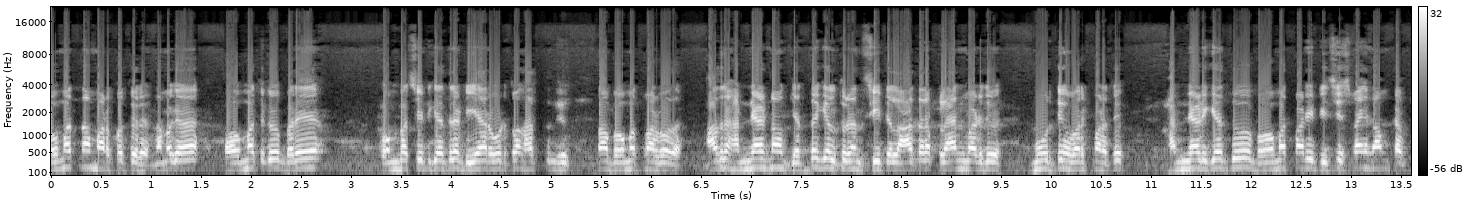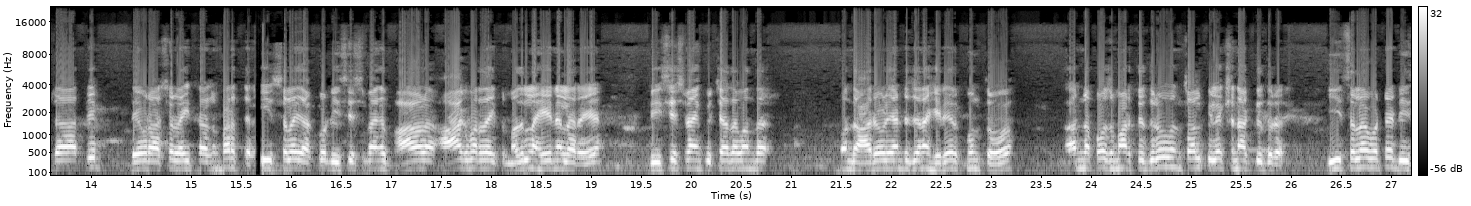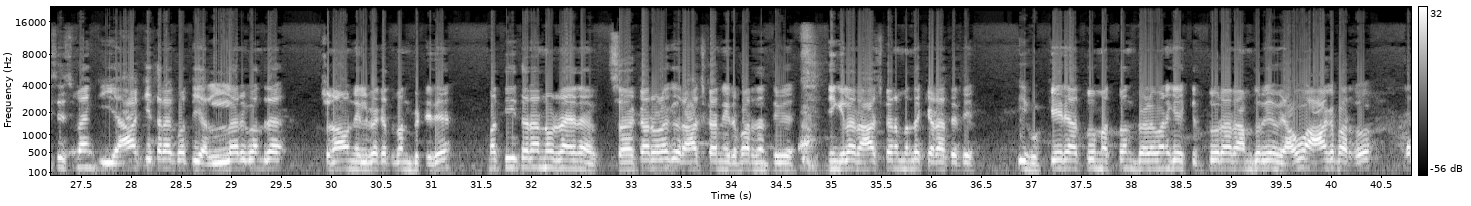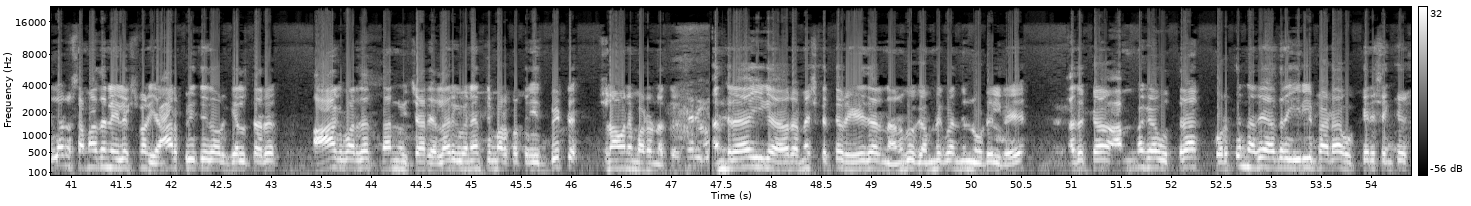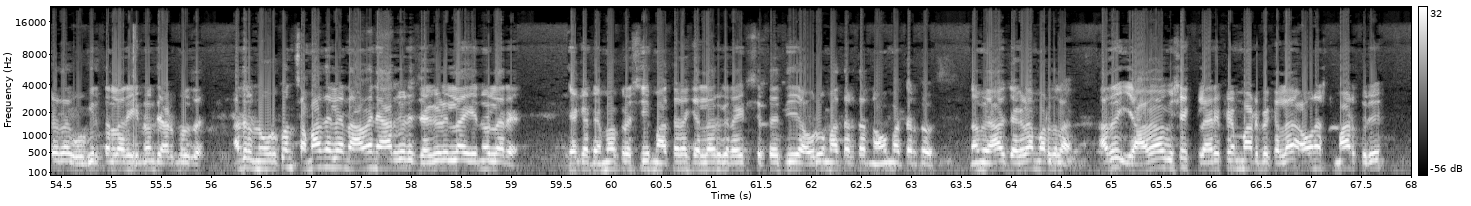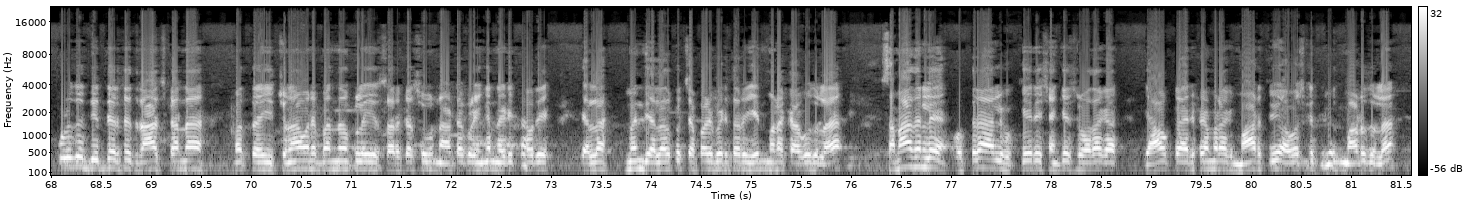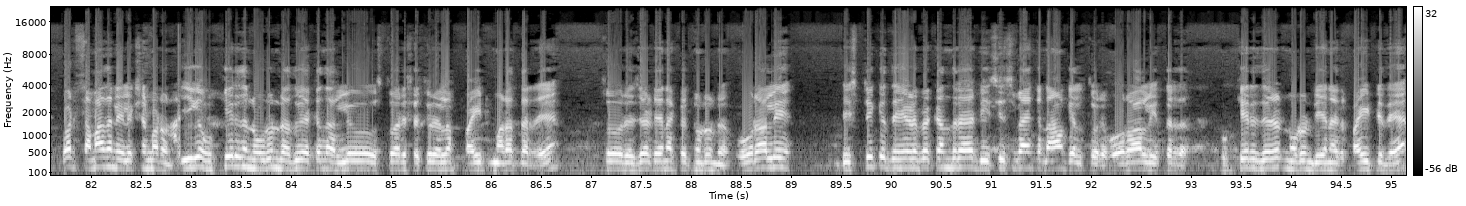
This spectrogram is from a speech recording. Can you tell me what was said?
ಬಹುಮತ್ ನಾವ್ ಮಾಡ್ಕೋತೀವ್ರಿ ನಮಗ ಬಹುಮತ್ಗೆ ಬರೀ ಒಂಬತ್ ಸೀಟ್ ಗೆದ್ರೆ ಡಿ ಆರ್ ಹೊಡ್ತು ಒಂದ್ ಹತ್ತು ನಾವು ಬಹುಮತ್ ಮಾಡ್ಬೋದು. ಆದ್ರೆ ಹನ್ನೆರಡು ನಾವು ಗೆದ್ದ ಗೆಲ್ತೀವಿ ಅಂತ ಸೀಟ್ ಎಲ್ಲ. ಆ ತರ ಪ್ಲಾನ್ ಮಾಡಿದ್ವಿ. ಮೂರ್ ತಿಂಗಳು ವರ್ಕ್ ಮಾಡ್ತೀವಿ. ಹನ್ನೆರಡು ಗೆದ್ದು ಬಹುಮತ್ ಮಾಡಿ ಡಿ ಸಿ ಸಿ ಬ್ಯಾಂಕ್ ನಮ್ ಕಬ್ಜಾ ಆತಿ ದೇವ್ರ ಆಶೀರ್ವಾದ ಐದು ತಾಸು ಬರುತ್ತೆ. ಈ ಸಲ ಯಾಕೋ ಡಿ ಸಿ ಸಿ ಬ್ಯಾಂಕ್ ಬಹಳ ಆಗಬಾರ್ದಾಯ್ತು. ಮೊದಲನ ಏನಿಲ್ಲ ರೀ. ಡಿ ಸಿ ಸಿ ಬ್ಯಾಂಕ್ ವಿಚಾರದಾಗ ಒಂದ್ ಒಂದ್ ಆರೇಳು ಎಂಟು ಜನ ಹಿರಿಯರ್ ಕುಂತು ಅನ್ಅಪೋಸ್ ಮಾಡ್ತಿದ್ರು, ಒಂದ್ ಸ್ವಲ್ಪ ಇಲೆಕ್ಷನ್ ಆಗ್ತಿದ್ರು. ಈ ಸಲ ಒಟ್ಟೆ ಡಿ ಸಿ ಸಿ ಬ್ಯಾಂಕ್ ಯಾಕೆ ಈ ತರ ಗೊತ್ತು? ಎಲ್ಲರಿಗೂ ಅಂದ್ರೆ ಚುನಾವಣೆ ನಿಲ್ಬೇಕಂತ ಬಂದ್ಬಿಟ್ಟಿದೆ. ಮತ್ ಈ ತರ ನೋಡ್ರಿ ಸಹಕಾರ ಒಳಗೆ ರಾಜಕಾರಣ ಇರಬಾರ್ದು ಅಂತೀವಿ. ಹಿಂಗೆಲ್ಲ ರಾಜಕಾರಣ ಬಂದ ಕೆಡಾತೈತಿ ಈ ಹುಕ್ಕೇರಿ ಆತು, ಮತ್ತೊಂದ್ ಬೆಳವಣಿಗೆ, ಕಿತ್ತೂರ, ರಾಮದುರ್ಗ ಯಾವ ಆಗಬಾರ್ದು. ಎಲ್ಲಾರು ಸಮಾಧಾನ ಇಲೆಕ್ಷನ್ ಮಾಡಿ, ಯಾರು ಪ್ರೀತಿ ಅವ್ರು ಗೆಲ್ತಾರ, ಆಗಬಾರ್ದ ನನ್ನ ವಿಚಾರ. ಎಲ್ಲರಿಗೂ ವಿನಂತಿ ಮಾಡ್ಕೊತೀನಿ. ಇದ್ ಬಿಟ್ಟು ಚುನಾವಣೆ ಮಾಡೋಣ. ಅಂದ್ರ ಈಗ ರಮೇಶ್ ಕತ್ತೆ ಅವ್ರು ಹೇಳಿದಾರೆ, ನನಗೂ ಗಮನಕ್ಕೆ ಬಂದ್ ನೋಡಿಲ್ರಿ. ಅದಕ್ಕ ಅಮ್ಮಗೆ ಉತ್ತರ ಕೊಡ್ತೀನಿ. ಅದೇ ಆದ್ರೆ ಇಲ್ಲಿ ಬೇಡ, ಹುಕ್ಕೇರಿ ಸಂಕೇಶ್ವರದಾಗ ಹೋಗಿರ್ತಾನಲ್ಲ ಇನ್ನೊಂದ್ ಎರಡ್ ಮೂರ್ ಅಂದ್ರೆ ನೋಡ್ಕೊಂಡ್ ಸಮಾಧಾನ ಇಲ್ಲ. ನಾವೇನ್ ಯಾರ ಜೊತೆ ಜಗಳಿಲ್ಲ ಏನೂ ಇಲ್ಲ ರೀ. ಯಾಕೆ ಡೆಮೋಕ್ರಸಿ ಮಾತಾಡಕ್ಕೆ ಎಲ್ಲರಿಗೂ ರೈಟ್ಸ್ ಇರ್ತೈತಿ, ಅವರು ಮಾತಾಡ್ತಾರ, ನಾವು ಮಾತಾಡ್ತಾವ್. ನಾವು ಯಾವ ಜಗಳ ಮಾಡುದಿಲ್ಲ. ಆದ್ರೆ ಯಾವ್ಯಾವ ವಿಷಯ ಕ್ಲಾರಿಫೈ ಮಾಡ್ಬೇಕಲ್ಲ, ಅವನಷ್ಟು ಮಾಡ್ತೀರಿ. ಉಳಿದದ್ದು ಇರ್ತೈತಿ. ರಾಜಕಾರಣ ಮತ್ತ ಈ ಚುನಾವಣೆ ಬಂದ ಈ ಸರ್ಕಸು ನಾಟಕಗಳು ಹಿಂಗ ನಡೀತಾವ್ರಿ. ಎಲ್ಲ ಮಂದಿ ಎಲ್ಲದಕ್ಕೂ ಚಪ್ಪಾಳಿ ಬಿಡ್ತಾವ್ರಿ ಏನ್ ಮಾಡಕ್ ಆಗುದಿಲ್ಲ. ಸಮಾಧಾನಲೆ ಉತ್ತರ ಅಲ್ಲಿ ಹುಕ್ಕೇರಿ, ಶಂಕೇಶ್ವರ ಹೋದಾಗ ಯಾವ ಕ್ಲಾರಿಫೈ ಮಾಡಕ್ ಮಾಡ್ತೀವಿ, ಅವಶ್ಯಕತೆ ಮಾಡುದಿಲ್ಲ. ಬಟ್ ಸಮಾಧಾನ ಎಲೆಕ್ಷನ್ ಮಾಡೋಣ. ಈಗ ಹುಕ್ಕೇರಿದ ನೋಡೋಣ ಅದು, ಯಾಕಂದ್ರೆ ಅಲ್ಲೂ ಉಸ್ತುವಾರಿ ಸಚಿವರು ಎಲ್ಲ ಫೈಟ್ ಮಾಡತ್ತಾರ್ರಿ. ಸೊ ರಿಸಲ್ಟ್ ಏನಾಗ್ತೈತಿ ನೋಡೋಣ ಓವರ್ ಆಲ್ ಡಿಸ್ಟಿಕ್ ಹೇಳ್ಬೇಕಂದ್ರೆ ಡಿ ಸಿ ಸಿ ಬ್ಯಾಂಕ್ ನಾವು ಗೆಲ್ತೀವ್ರಿ. ಓವರ್ ಆಲ್ ಈ ತರದ ಹುಕ್ಕೇರಿ ನೋಡೋಣ ಏನಾದ್ರು ಫೈಟ್ ಇದೆ.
